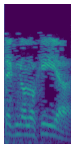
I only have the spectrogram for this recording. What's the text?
Tecnología.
